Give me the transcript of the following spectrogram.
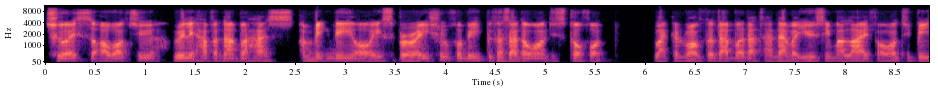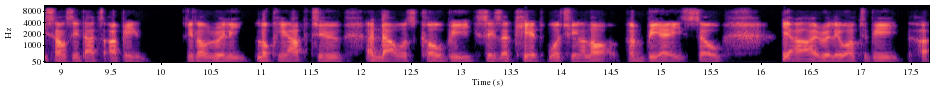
choice. So I want to really have a number has a meaning or inspiration for me because I don't want to just go for like a random number that I never use in my life. I want to be something that I've been, you know, really looking up to, and that was Kobe since a kid watching a lot of NBA. So yeah, I really want to be uh,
